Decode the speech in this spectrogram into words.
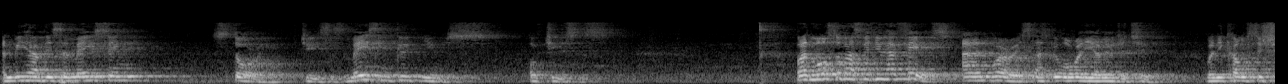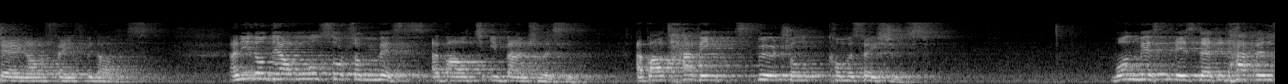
And we have this amazing story of Jesus, amazing good news of Jesus. But most of us, we do have fears and worries, as we already alluded to, when it comes to sharing our faith with others. And you know, there are all sorts of myths about evangelism, about having spiritual conversations. One myth is that it happens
